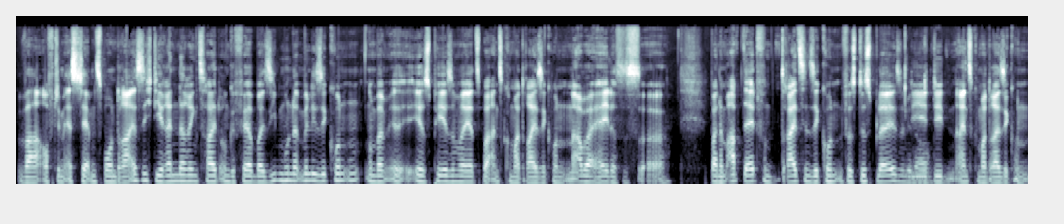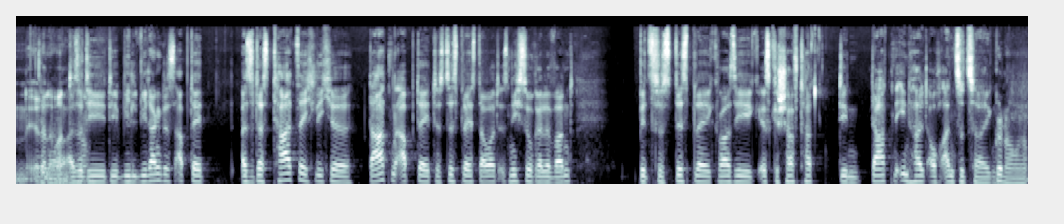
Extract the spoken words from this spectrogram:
war auf dem STM32 die Renderingzeit ungefähr bei 700 Millisekunden und beim ESP sind wir jetzt bei 1,3 Sekunden. Aber hey, das ist äh, bei einem Update von 13 Sekunden fürs Display sind genau. die, die 1,3 Sekunden irrelevant. Genau. Also die, die, wie, wie lange das Update, also das tatsächliche Datenupdate des Displays dauert, ist nicht so relevant, bis das Display quasi es geschafft hat, den Dateninhalt auch anzuzeigen. Genau. Ja.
